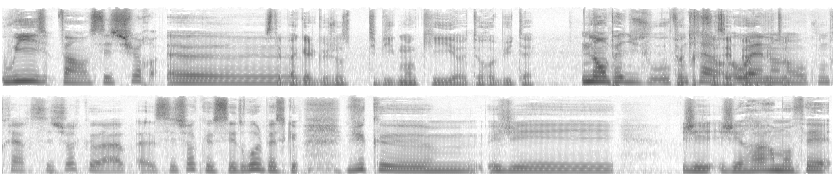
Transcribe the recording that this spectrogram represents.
Oui, enfin c'est sûr. euh, C'était pas quelque chose typiquement qui euh, te rebutait? Non, pas du tout. Au Enfin, contraire. faisait peur, ouais, non, plutôt. non, au contraire. C'est sûr que euh, c'est sûr que c'est drôle parce que vu que euh, j'ai j'ai j'ai rarement fait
